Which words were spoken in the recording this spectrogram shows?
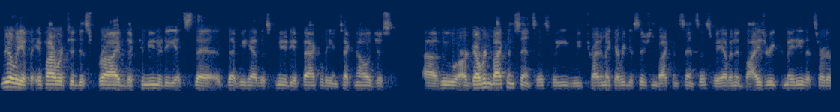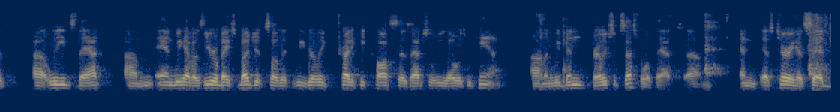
really, if, if I were to describe the community, it's the, that we have this community of faculty and technologists uh, who are governed by consensus. We, we try to make every decision by consensus. We have an advisory committee that sort of uh, leads that. Um, and we have a zero-based budget so that we really try to keep costs as absolutely low as we can. Um, and we've been fairly successful at that. Um, and as Terry has said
